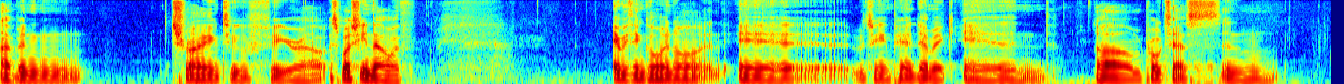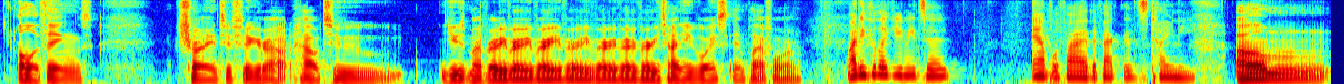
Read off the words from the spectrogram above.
I've been trying to figure out, especially now with everything going on and between pandemic and um, protests and all the things, trying to figure out how to use my very, very, very, very, very, very, very tiny voice and platform Why do you feel like you need to amplify the fact that it's tiny? Um,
